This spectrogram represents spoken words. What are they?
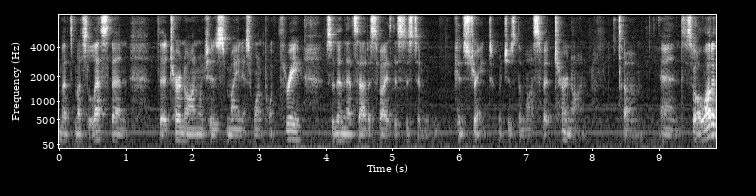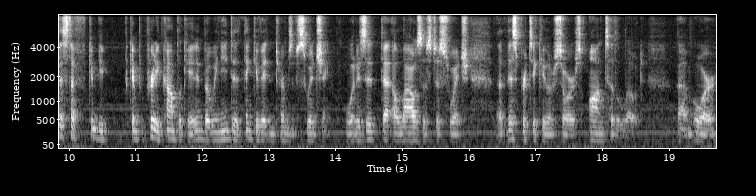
that's much less than the turn on, which is minus 1.3. So then that satisfies the system constraint, which is the MOSFET turn on. Um, and so a lot of this stuff can be can be pretty complicated, but we need to think of it in terms of switching. What is it that allows us to switch uh, this particular source onto the load? Um, or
